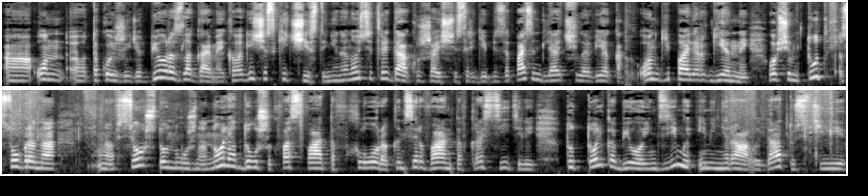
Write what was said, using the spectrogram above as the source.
э, он э, такой же идет биоразлагаемый, экологически чистый, не наносит вреда окружающей среде, безопасен для человека, он гипоаллергенный. В общем, тут собрано э, все, что нужно. Ноль отдушек, фосфатов, хлора, консервантов, красителей. Тут только биоэнзимы и минералы, да, то есть, и,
